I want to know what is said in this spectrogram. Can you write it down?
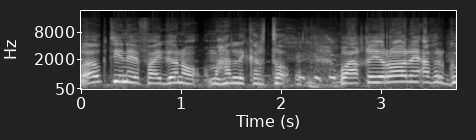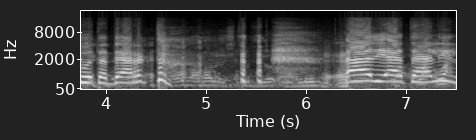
waa ogtiinay faygano ma hadli karto. Waa qiiroone afar gubat haddii aragto aad iyo aad tahliil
